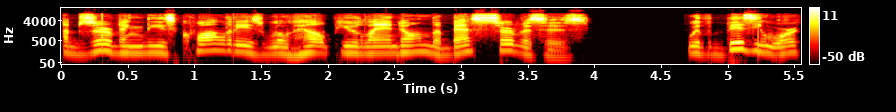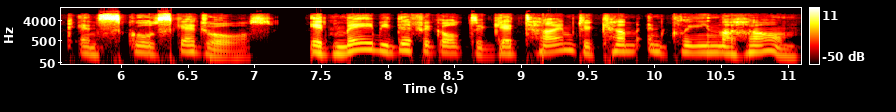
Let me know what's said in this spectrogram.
Observing these qualities will help you land on the best services. With busy work and school schedules, it may be difficult to get time to come and clean the home.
